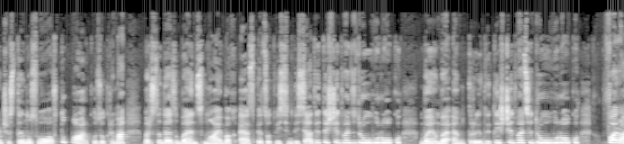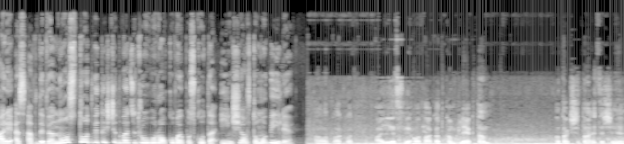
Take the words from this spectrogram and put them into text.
і частину свого автопарку, зокрема Mercedes-Benz Maybach S580 2022 року, BMW M3 2022 року, Ferrari SF90 2022 року випуску та інші автомобілі. А отак от. А якщо отак от комплектом? отак вважається чи ні?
